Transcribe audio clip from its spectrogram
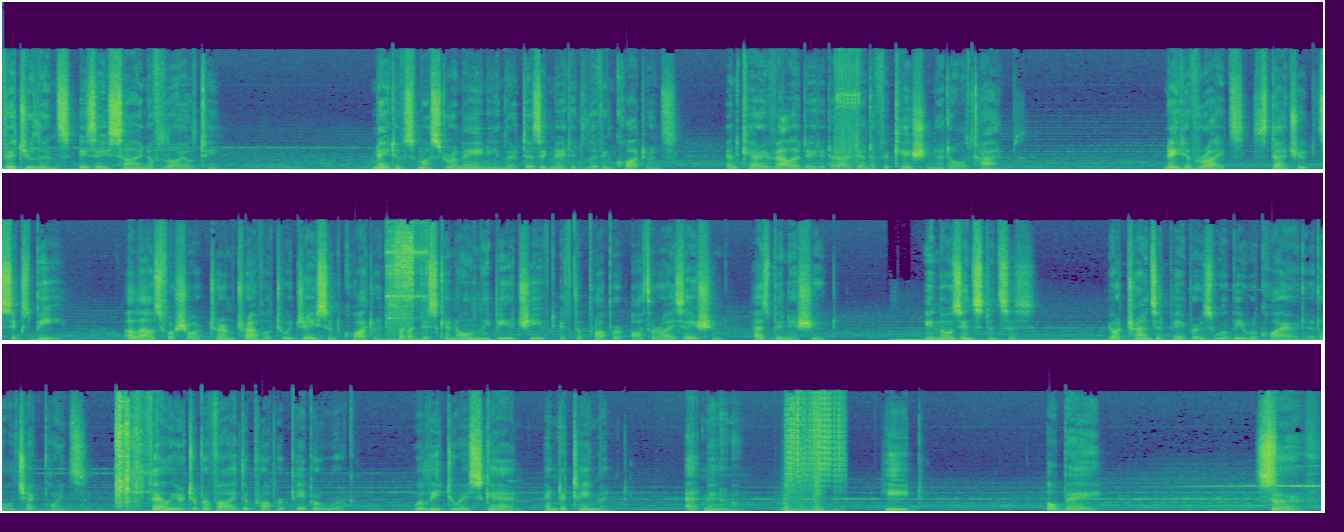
Vigilance is a sign of loyalty. Natives must remain in their designated living quadrants and carry validated identification at all times. Native Rights Statute 6b allows for short-term travel to adjacent quadrants, but this can only be achieved if the proper authorization has been issued. In those instances, your transit papers will be required at all checkpoints. Failure to provide the proper paperwork will lead to a scan and detainment at minimum. Heed, obey, serve.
